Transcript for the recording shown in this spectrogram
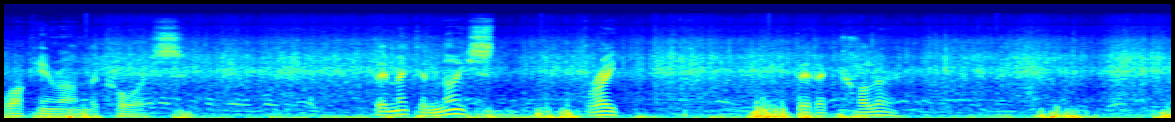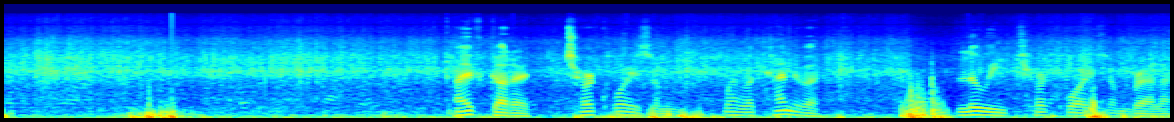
walking around the course. They make a nice, bright bit of colour. I've got a turquoise, um, well, a kind of a bluey turquoise umbrella.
